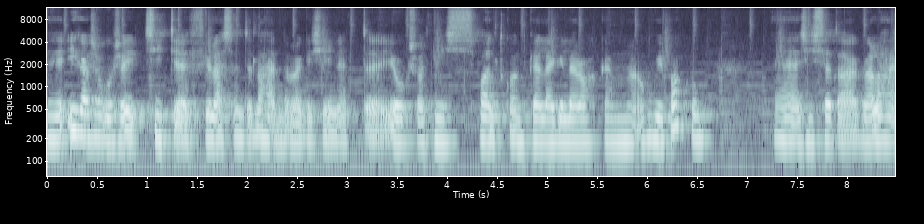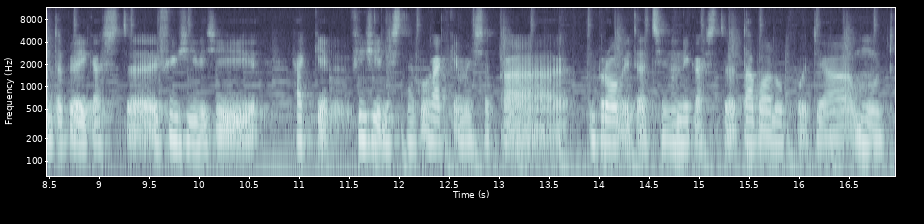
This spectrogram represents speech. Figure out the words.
igasuguseid CTF ülesandeid lahendamegi siin, et jooksvalt, mis valdkond kellelegi rohkem huvi pakub siis seda ka lahendab ja igast äh, füüsilisi häkki, füüsilist nagu häkkimist saab ka proovida, et siin on igast tabalukud ja muud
